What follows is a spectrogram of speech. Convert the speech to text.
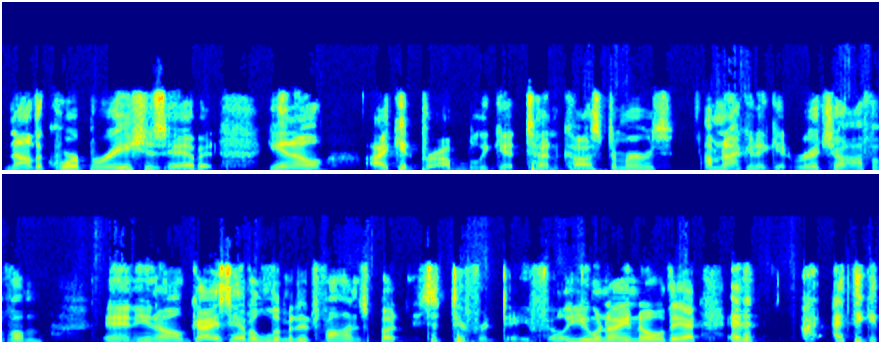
Now the corporations have it. You know, I could probably get 10 customers. I'm not going to get rich off of them. And, you know, guys have a limited funds, but it's a different day, Phil. You and I know that. And it, I, I think it,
